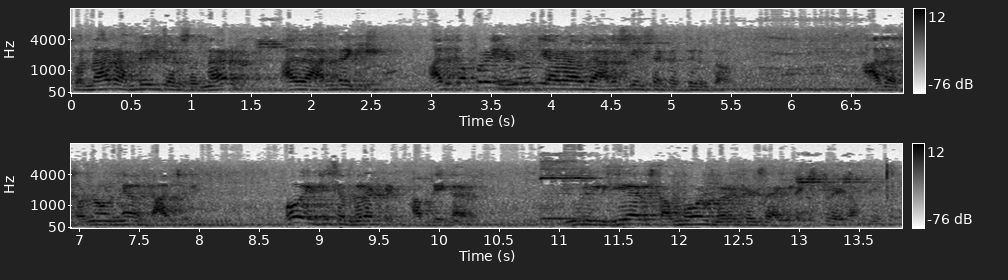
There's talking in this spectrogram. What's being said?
சொன்னார் அம்பேத்கர் சொன்னார். அது அன்றைக்கு. அதுக்கப்புறம் எழுபத்தி ஆறாவது அரசியல் சட்ட திருத்தம். அதை சொன்ன உடனே அவருக்கு ஆச்சரியம் ஓ இட் இஸ் a miracle அப்படிங்கிறாரு. You will hear some more miracles I will explain அப்படின்னு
